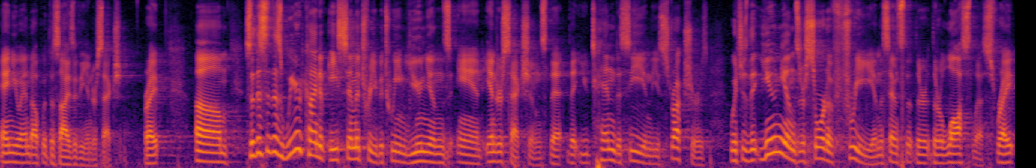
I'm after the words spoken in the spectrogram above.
and you end up with the size of the intersection, right? Um, so this is this weird kind of asymmetry between unions and intersections that, that you tend to see in these structures, which is that unions are sort of free in the sense that they're, they're lossless, right?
